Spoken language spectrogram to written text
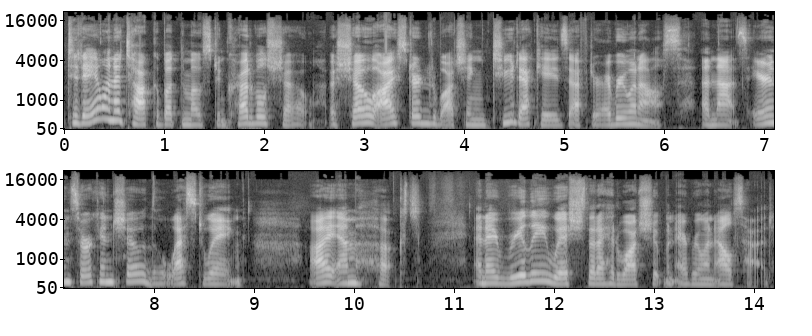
Today, I want to talk about the most incredible show, a show I started watching two decades after everyone else, and that's Aaron Sorkin's show, The West Wing. I am hooked. And I really wish that I had watched it when everyone else had,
